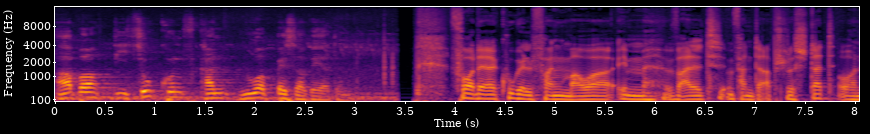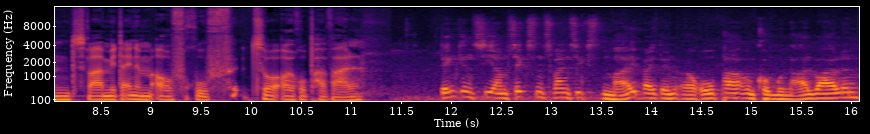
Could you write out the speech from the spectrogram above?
Aber die Zukunft kann nur besser werden. Vor der Kugelfangmauer im Wald fand der Abschluss statt und zwar mit einem Aufruf zur Europawahl. Denken Sie am 26. Mai bei den Europa- und Kommunalwahlen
